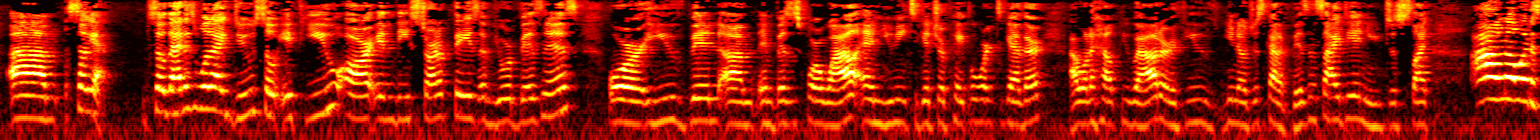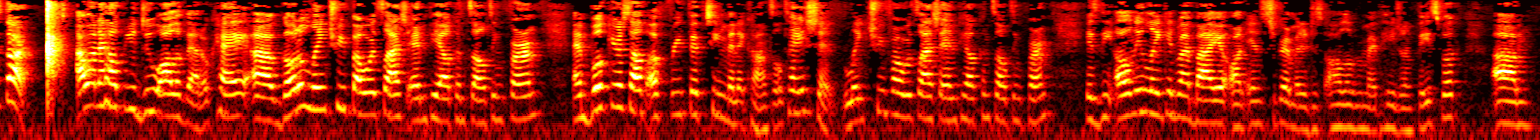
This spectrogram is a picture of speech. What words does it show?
Um, so yeah, so that is what I do. So if you are in the startup phase of your business or you've been um, in business for a while and you need to get your paperwork together, I want to help you out. Or if you've, you know, just got a business idea and you just like, I don't know where to start. I want to help you do all of that, okay? Uh, go to Linktree forward slash NPL consulting firm and book yourself a free 15 minute consultation. Linktree forward slash NPL consulting firm is the only link in my bio on Instagram and it is all over my page on Facebook. Um,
